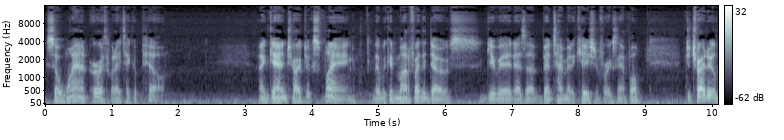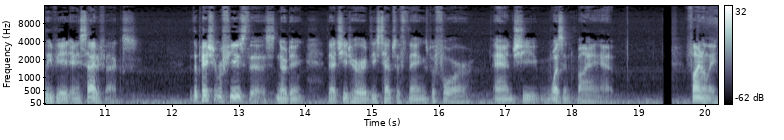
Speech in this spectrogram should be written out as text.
so why on earth would I take a pill? I again tried to explain that we could modify the dose, give it as a bedtime medication, for example, to try to alleviate any side effects. The patient refused this, noting that she'd heard these types of things before and she wasn't buying it. Finally,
